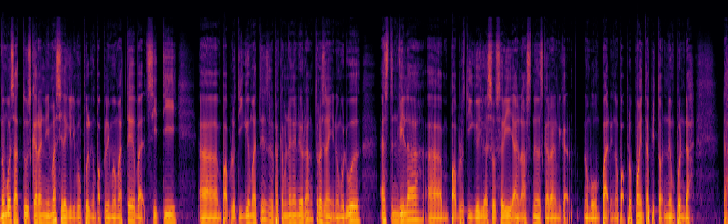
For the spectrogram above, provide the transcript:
nombor satu sekarang ni masih lagi Liverpool dengan 45 mata. But City uh, 43 mata selepas kemenangan dia orang. Terus naik nombor dua. Aston Villa uh, 43 juga so seri and Arsenal sekarang dekat nombor 4 dengan 40 point tapi Tottenham pun dah dah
